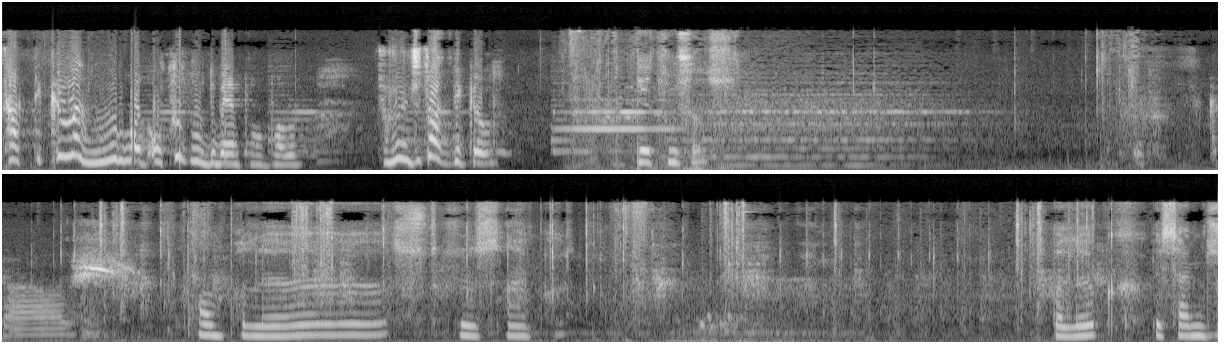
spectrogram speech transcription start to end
Taktikalla vurmadı. 30 vurdu benim pompalım. Turuncu taktikal. Geçmiş olsun. Pompalı. Sniper. Balık. SMG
